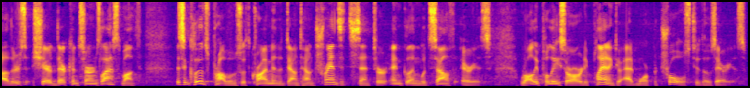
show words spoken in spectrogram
others shared their concerns last month. This includes problems with crime in the downtown transit center and Glenwood South areas. Raleigh police are already planning to add more patrols to those areas.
